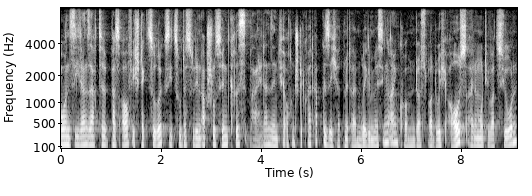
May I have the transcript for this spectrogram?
Und sie dann sagte, pass auf, ich stecke zurück, sieh zu, dass du den Abschluss hinkriegst, weil dann sind wir auch ein Stück weit abgesichert mit einem regelmäßigen Einkommen. Das war durchaus eine Motivation,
